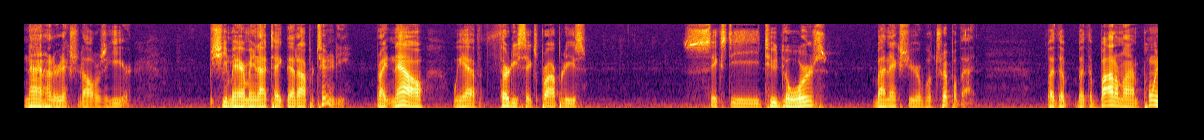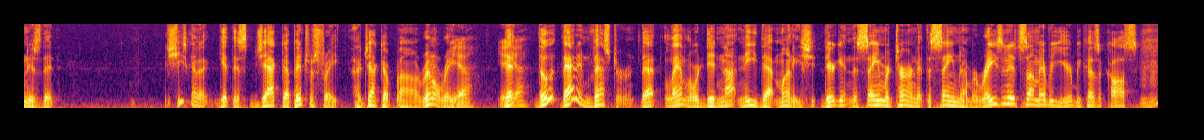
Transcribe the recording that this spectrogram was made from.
900 extra dollars a year. She may or may not take that opportunity. Right now, we have 36 properties, 62 doors. By next year, we'll triple that. But the but the bottom line point is that she's going to get this jacked up interest rate, a jacked up uh, rental rate. Yeah. Yeah. that, yeah. tho- that investor, that landlord, did not need that money. She, they're getting the same return at the same number. Raising it some every year because of costs Mm-hmm.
